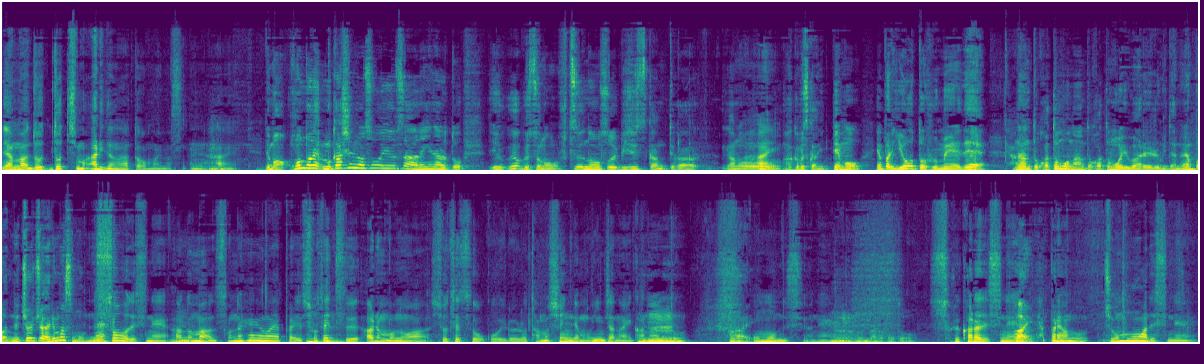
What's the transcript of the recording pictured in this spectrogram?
いやまあどどっちもありだなとは思いますね、はいでも本当ね昔のそういうさあれになるとよよくその普通のそういう美術館っていうかあの、はい。博物館に行ってもやっぱり用途不明で、はい。なんとかともなんとかとも言われるみたいなやっぱねちょいちょいありますもんね。そうですね、あのまあその辺はやっぱり諸説、あるものは諸説をこういろいろ楽しんでもいいんじゃないかなと思うんですよね、なるほどなるほど。それからですね、はい。やっぱりあの縄文はですね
